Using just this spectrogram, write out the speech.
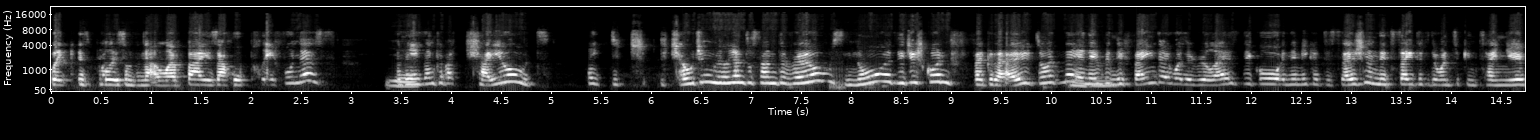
like is probably something that I live by is a whole playfulness. Yeah. When you think of a child, like, do, ch- do, children really understand the rules? No, they just go and figure it out, don't they? Mm-hmm. And then when mm-hmm. they find out what the rule is, they go and they make a decision and they decide if they want to continue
